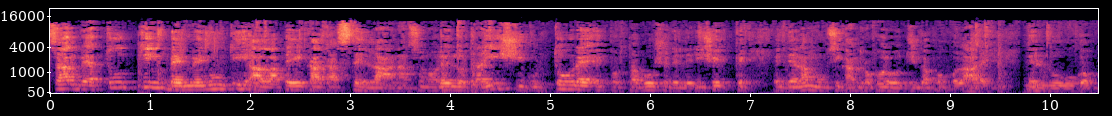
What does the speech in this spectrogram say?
Salve a tutti, benvenuti alla Teca Castellana. Sono Lello Traisci, cultore e portavoce delle ricerche e della musica antropologica popolare del luogo.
